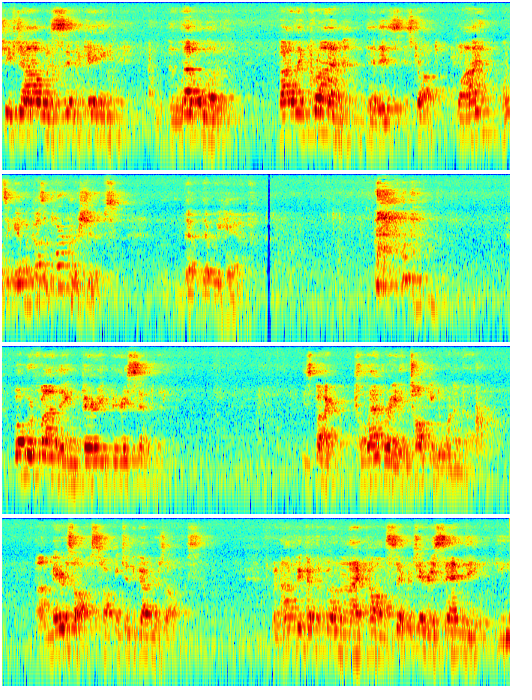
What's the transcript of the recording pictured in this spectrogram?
Chief John was indicating the level of violent crime that is, is dropped. Why? Once again, because of partnerships that, that we have. What we're finding very, very simply is by collaborating, talking to one another, uh, mayor's office, talking to the governor's office. When I pick up the phone and I call Secretary Sandy, he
